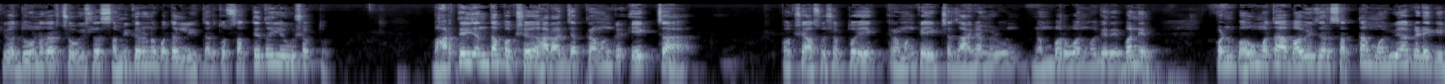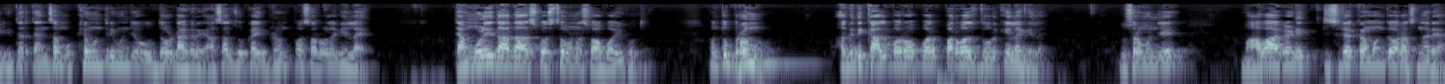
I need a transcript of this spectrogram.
किंवा दोन हजार चोवीसला समीकरणं बदलली तर तो सत्तेतही येऊ शकतो. भारतीय जनता पक्ष हा राज्यात क्रमांक एकचा पक्ष असू शकतो. एक क्रमांक एकच्या जागा मिळवून नंबर वन वगैरे बनेल. पण बहुमताअभावी जर सत्ता मवियाकडे गेली तर त्यांचा मुख्यमंत्री म्हणजे उद्धव ठाकरे असा जो काही भ्रम पसरवला गेला आहे त्यामुळे दादा अस्वस्थ होणं स्वाभाविक होतं. पण तो भ्रम अगदी काल परवा पर परवाच दूर केला गेला दुसरं म्हणजे मावा आघाडीत तिसऱ्या क्रमांकावर असणाऱ्या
